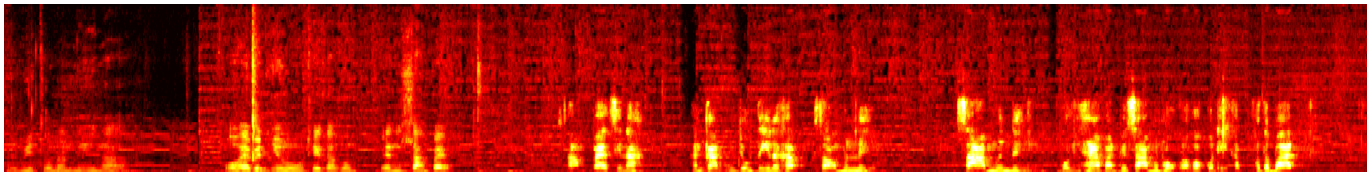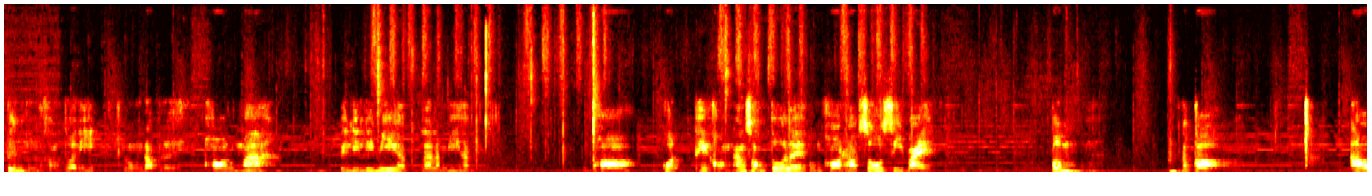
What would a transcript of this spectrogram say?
ไม่มีตัวนั้นนี่นะ ผมให้เป็นฮิวเทคครับผม เป็นสามแปดสามแปดสินะอันการผมโจมตีเลยครับสองหมื่นหนึ่งสามหมื่นหนึ่งบวกอีกห้าพันเป็นสามหมื่นหกแล้วก็กดเทคครับคอตบัสตึงสองตัวนี้ลงดับเลย คอลงมา เป็นลิลิมี่กับลาลามี่ครับ ผมขอกดเทคของทั้งสองตัวเลย ผมขอทอโซซีใบ ปึ้ม แล้วก็ เอา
